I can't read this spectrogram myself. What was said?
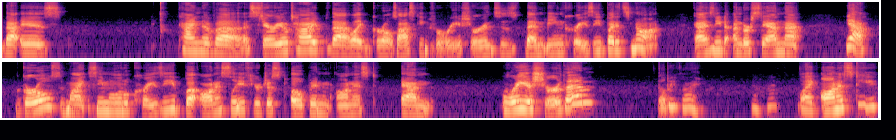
that is kind of a stereotype that like girls asking for reassurance is them being crazy, but it's not. Guys need to understand that, yeah, girls might seem a little crazy, but honestly, if you're just open and honest and reassure them, they'll be fine. Mhm. Like honesty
